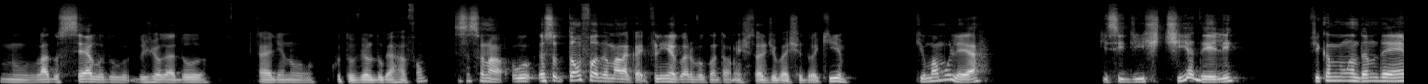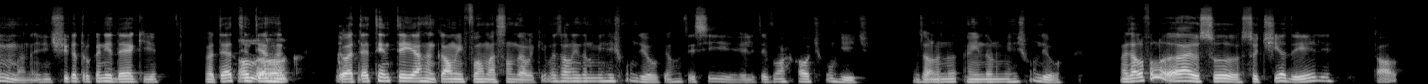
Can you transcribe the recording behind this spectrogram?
no lado cego do, do jogador que tá ali no cotovelo do garrafão. Sensacional. Eu sou tão fã do Malakai Flynn, agora eu vou contar uma história de bastidor aqui, que uma mulher que se diz tia dele, fica me mandando DM, mano. A gente fica trocando ideia aqui. Eu até tentei, arrancar, eu até tentei arrancar uma informação dela aqui, mas ela ainda não me respondeu. Eu perguntei se ele teve um workout com hit, mas ela não, ainda não me respondeu. Mas ela falou: "Ah, eu sou, sou tia dele", tal.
